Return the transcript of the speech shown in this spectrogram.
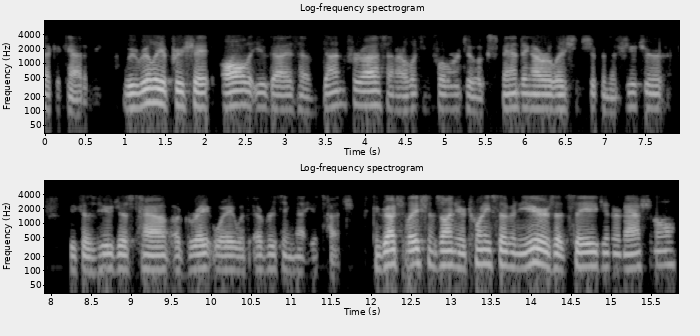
Tech Academy. We really appreciate all that you guys have done for us and are looking forward to expanding our relationship in the future because you just have a great way with everything that you touch. Congratulations on your 27 years at Sage International.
